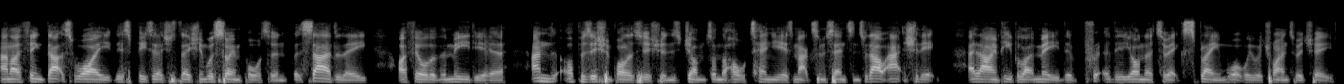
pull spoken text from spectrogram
And I think that's why this piece of legislation was so important. But sadly, I feel that the media and opposition politicians jumped on the whole 10 years maximum sentence without actually allowing people like me the, the honour to explain what we were trying to achieve.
